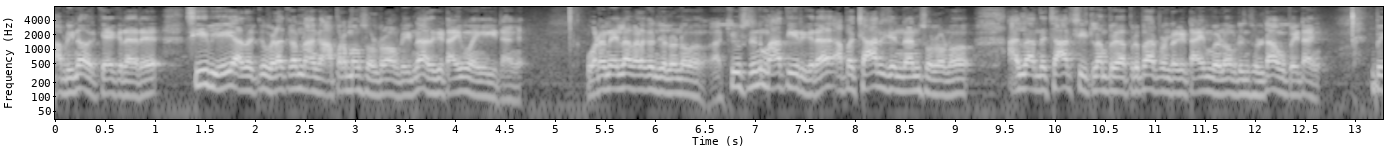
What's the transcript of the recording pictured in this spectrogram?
அப்படின்னு அவர் கேட்குறாரு சிபிஐ அதுக்கு விளக்கம் நாங்கள் அப்புறமா சொல்கிறோம் அப்படின்னு அதுக்கு டைம் வாங்கிக்கிட்டாங்க. உடனே எல்லாம் விளக்கம் சொல்லணும். அக்யூஸ்டுன்னு மாற்றிருக்கிற அப்போ சார்ஜ் என்னன்னு சொல்லணும். அதில் அந்த சார்ஜ் ஷீட்லாம் ப்ரிப்பேர் பண்ணுறதுக்கு டைம் வேணும் அப்படின்னு சொல்லிட்டு அவங்க போயிட்டாங்க. இப்போ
